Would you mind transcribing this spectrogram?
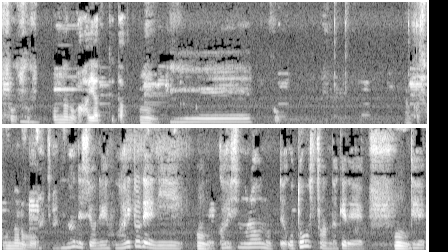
そうそう、う。ん。そんなのが流行ってた。うん。へえなんかそんなのもあれなんですよね。ホワイトデーにうんお返しもらうのってお父さんだけで、うんで、い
